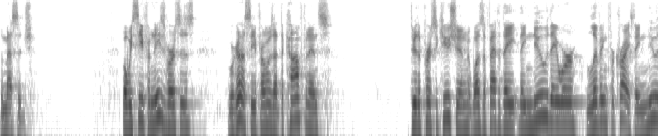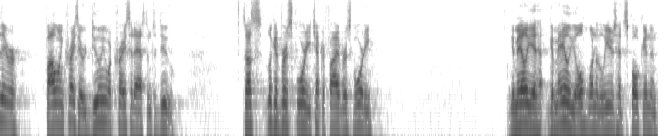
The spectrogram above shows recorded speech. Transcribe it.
the message. But we see from these verses, we're going to see from them is that the confidence through the persecution was the fact that they, they knew they were living for Christ. They knew they were following Christ. They were doing what Christ had asked them to do. So let's look at verse 40, chapter 5, verse 40. Gamaliel, Gamaliel, one of the leaders, had spoken and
